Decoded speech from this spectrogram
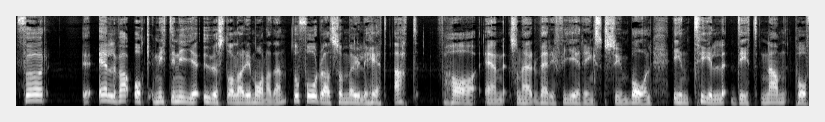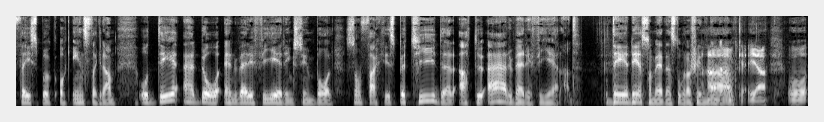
För 11 och 99 US-dollar i månaden, då får du alltså möjlighet att ha en sån här verifieringssymbol in till ditt namn på Facebook och Instagram. Och det är då en verifieringssymbol som faktiskt betyder att du är verifierad. Det är det som är den stora skillnaden. Ah, okay, ja. Och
